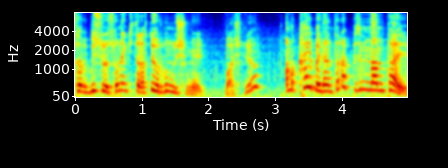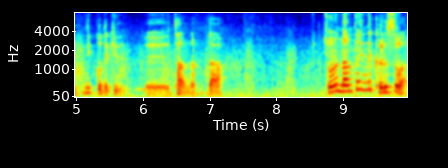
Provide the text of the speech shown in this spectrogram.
tabii bir süre sonra iki taraf da yorgun düşünmeye başlıyor. Ama kaybeden taraf bizim Nantai, Nikko'daki e, tanrı dağ. Sonra Nantai'nin de karısı var.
